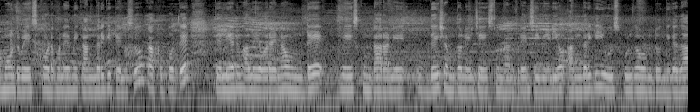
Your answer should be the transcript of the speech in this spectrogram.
అమౌంట్ వేసుకోవడం అనేది మీకు అందరికీ తెలుసు. కాకపోతే తెలియని వాళ్ళు ఎవరైనా ఉంటే వేసుకుంటారనే ఉద్దేశంతో నేను చేస్తున్నాను ఫ్రెండ్స్ ఈ వీడియో. అందరికీ యూస్ఫుల్గా ఉంటుంది కదా.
